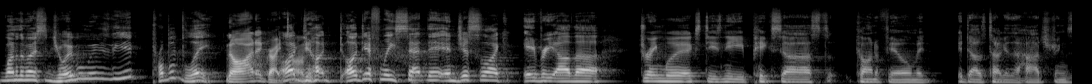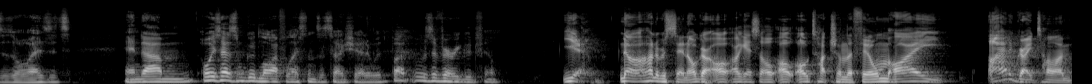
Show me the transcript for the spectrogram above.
one of the most enjoyable movies of the year? Probably. No, I had a great time. I, I definitely sat there and just like every other DreamWorks, Disney, Pixar kind of film, it, it does tug at the heartstrings as always. It's and um, always has some good life lessons associated with. it, But it was a very good film. Yeah, no, hundred percent. I'll go. I'll, I guess I'll, I'll, I'll touch on the film. I I had a great time.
